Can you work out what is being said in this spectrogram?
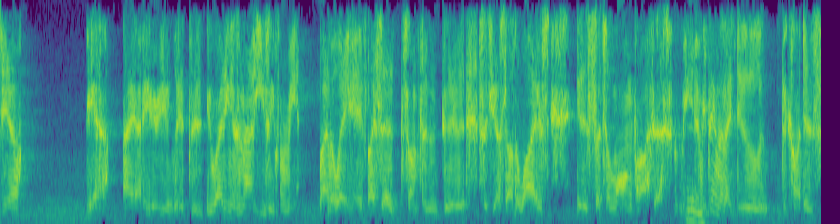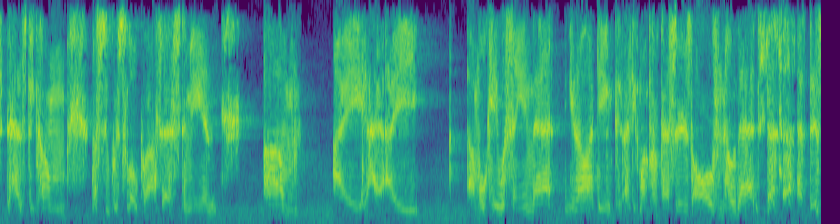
Yeah, yeah, I, I hear you. It, it, writing is not easy for me. By the way, if I said something to suggest otherwise, it is such a long process for me. Mm. Everything that I do become, is has become a super slow process to me, and um, I, I, I I'm okay with saying that. You know, I think I think my professors all know that at this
